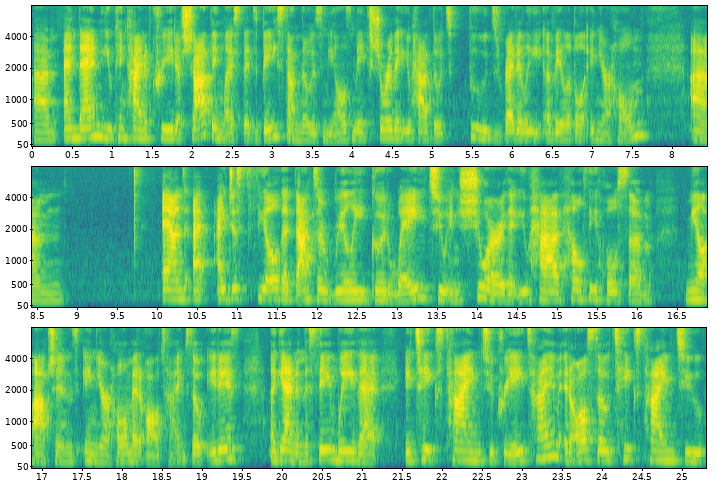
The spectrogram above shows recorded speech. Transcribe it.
Um, and then you can kind of create a shopping list that's based on those meals. Make sure that you have those foods readily available in your home. Um, and I, I just feel that that's a really good way to ensure that you have healthy, wholesome meal options in your home at all times. So it is, again, in the same way that it takes time to create time, it also takes time to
